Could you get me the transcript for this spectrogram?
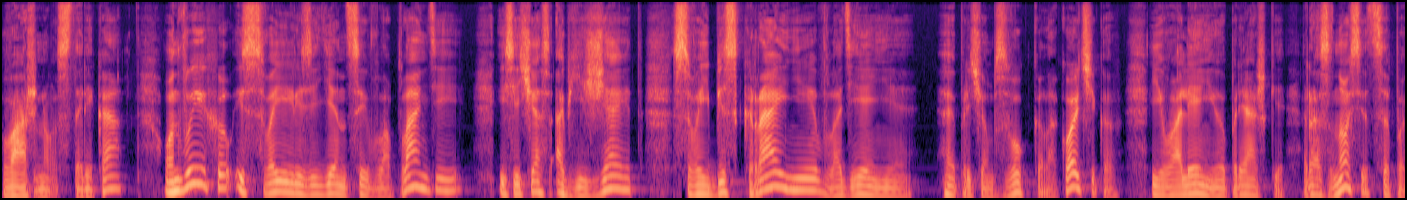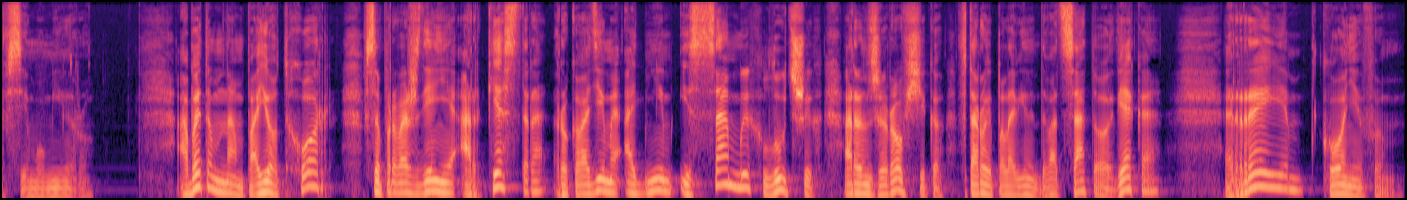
важного старика, он выехал из своей резиденции в Лапландии и сейчас объезжает свои бескрайние владения. Причем звук колокольчиков, его оленьи упряжки разносится по всему миру. Об этом нам поет хор в сопровождении оркестра, руководимый одним из самых лучших аранжировщиков второй половины XX века Рэем Конифом.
